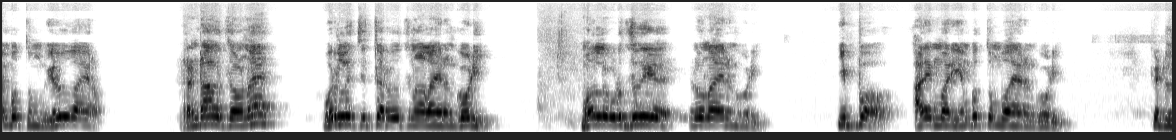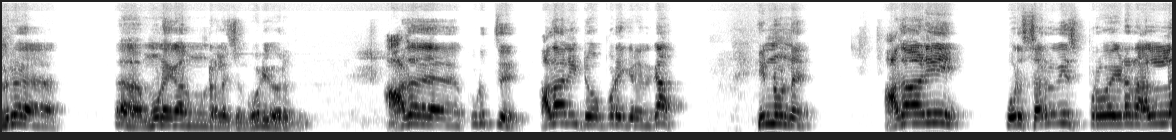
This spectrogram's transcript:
எண்பத்தொம்பது எழுபதாயிரம். ரெண்டாவது தவணை ஒரு லட்சத்து அறுபத்தி நாலாயிரம் கோடி. முதல்ல கொடுத்தது எழுபதாயிரம் கோடி. இப்போ அதே மாதிரி எண்பத்தொம்பதாயிரம் கோடி. கிட்டத்தட்ட மூணே கால் மூன்றரை லட்சம் கோடி வருது. அதை கொடுத்து அதானிட்டு ஒப்படைக்கிறதுக்கா? இன்னொன்று அதானி ஒரு சர்வீஸ் ப்ரொவைடர் அல்ல.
